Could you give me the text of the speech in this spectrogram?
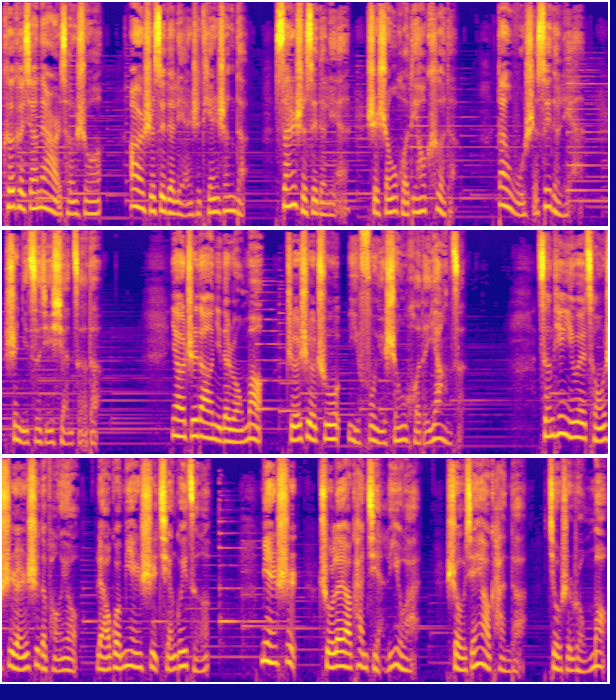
可可香奈儿曾说：“二十岁的脸是天生的，三十岁的脸是生活雕刻的，但五十岁的脸是你自己选择的。”要知道，你的容貌折射出你赋予生活的样子。曾听一位从事人事的朋友聊过面试潜规则：面试除了要看简历外，首先要看的就是容貌。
